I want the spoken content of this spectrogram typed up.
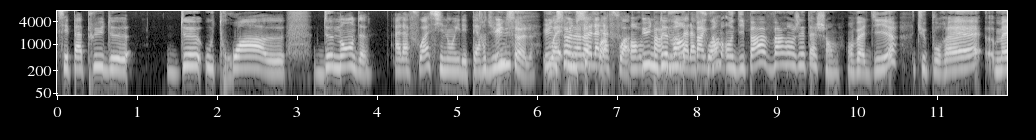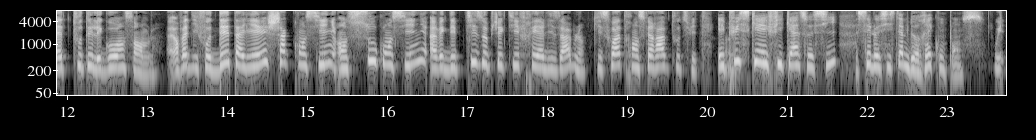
c'est pas plus de deux ou trois demandes à la fois, sinon il est perdu. Une seule, une seule, à, la fois. une demande à la fois. Par exemple, on dit pas va ranger ta chambre. On va dire tu pourrais mettre tous tes Legos ensemble. En fait, il faut détailler chaque consigne en sous-consigne avec des petits objectifs réalisables qui soient transférables tout de suite. Et puis ce qui est efficace aussi, c'est le système de récompense. Oui.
